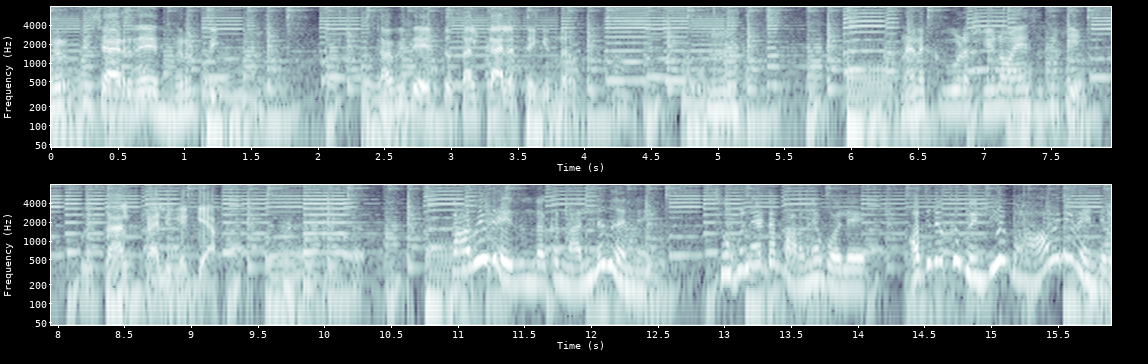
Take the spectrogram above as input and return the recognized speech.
നിർത്തി ശാരദേ നിർത്തി. കവിത എഴുത്ത് തൽക്കാലത്തേക്ക് നിർത്തി. നിനക്ക് കൂടെ ക്ഷീണമായ സ്ഥിതിക്ക് ഒരു താൽക്കാലിക ഗ്യാപ്പ് കവിത എഴുതുന്നതൊക്കെ നല്ലത് തന്നെ. സുഗുണേട്ടൻ പറഞ്ഞ പോലെ അതിനൊക്കെ വലിയ ഭാവന വേണ്ടേ?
